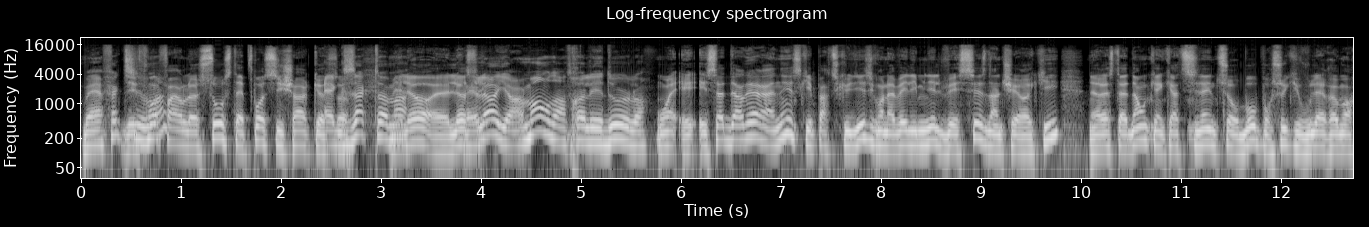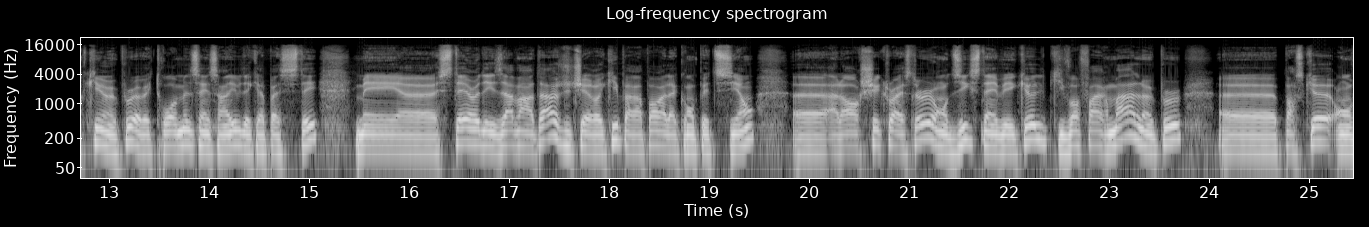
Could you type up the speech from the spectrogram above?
ben Des effectivement. fois, faire le saut, c'était pas si cher que ça. Exactement. Mais là, euh, là, mais c'est- là, il y a un monde entre les deux, là. Ouais, et, et cette dernière année, ce qui est particulier, c'est qu'on avait éliminé le V6 dans le Cherokee. Il ne restait donc qu'un 4 cylindres turbo pour ceux qui voulaient remorquer un peu avec 3500 livres de capacité. Mais c'était un des avantages du Cherokee par rapport rapport à la compétition. Euh, alors, chez Chrysler, on dit que c'est un véhicule qui va faire mal un peu euh, parce que on,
